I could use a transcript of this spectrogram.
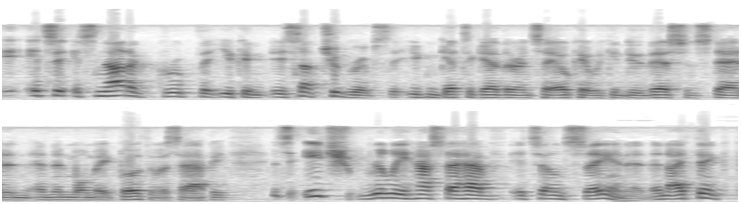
it's it's not a group that you can. It's not two groups that you can get together and say, okay, we can do this instead, and, and then we'll make both of us happy. It's each really has to have its own say in it, and I think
